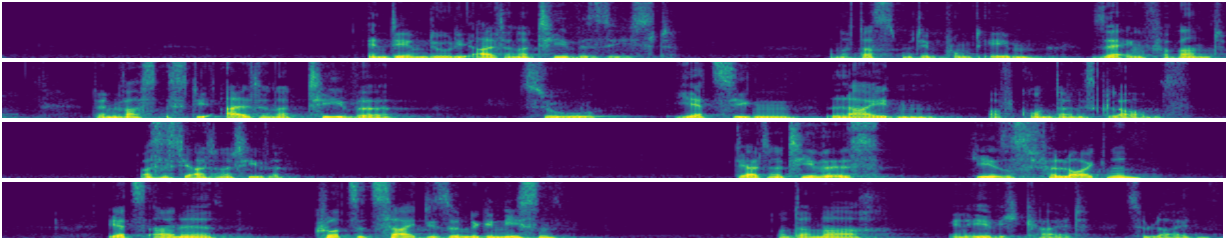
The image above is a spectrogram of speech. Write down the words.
indem du die Alternative siehst. Und auch das ist mit dem Punkt eben sehr eng verwandt. Denn was ist die Alternative zu jetzigen Leiden, aufgrund deines Glaubens. Was ist die Alternative? Die Alternative ist, Jesus verleugnen, jetzt eine kurze Zeit die Sünde genießen und danach in Ewigkeit zu leiden.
